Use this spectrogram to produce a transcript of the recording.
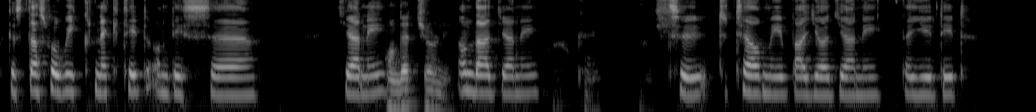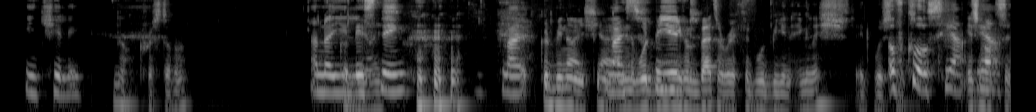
because that's where we connected on this uh, journey, on that journey? On that journey, okay nice. To to tell me about your journey that you did in Chile. no christopher I know you're be nice. listening. Like, could be nice yeah and it would be even better if it would be in english it was of not- course, yeah. it's yeah. not uh,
